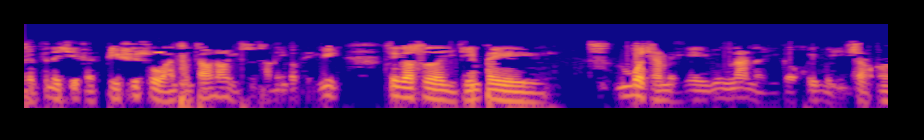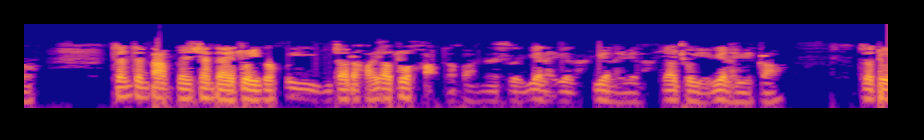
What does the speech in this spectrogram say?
成分的细分，并迅速完成招商与市场的一个培育，这个是已经被目前美业用烂的一个会务营销啊。真正大部分现在做一个会议营销的话，要做好的话，那是越来越难，越来越难，要求也越来越高。这对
